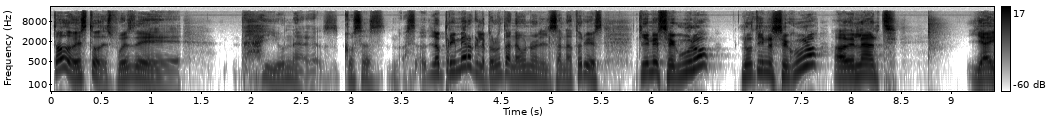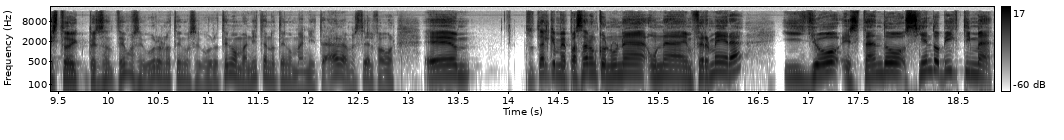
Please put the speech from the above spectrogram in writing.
Todo esto después de... Ay, unas cosas... Lo primero que le preguntan a uno en el sanatorio es, ¿tiene seguro? ¿No tiene seguro? Adelante. Y ahí estoy pensando, ¿tengo seguro? No tengo seguro. ¿Tengo manita? No tengo manita. Hágame usted el favor. Eh, total que me pasaron con una, una enfermera y yo estando, siendo víctima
